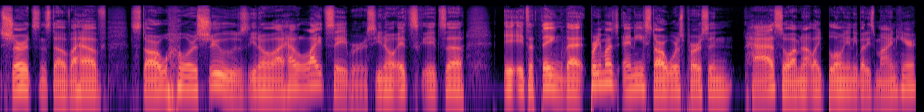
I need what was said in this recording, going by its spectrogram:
shirts and stuff. I have Star Wars shoes. You know, I have lightsabers. You know, it's it's a it's a thing that pretty much any Star Wars person has so i'm not like blowing anybody's mind here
